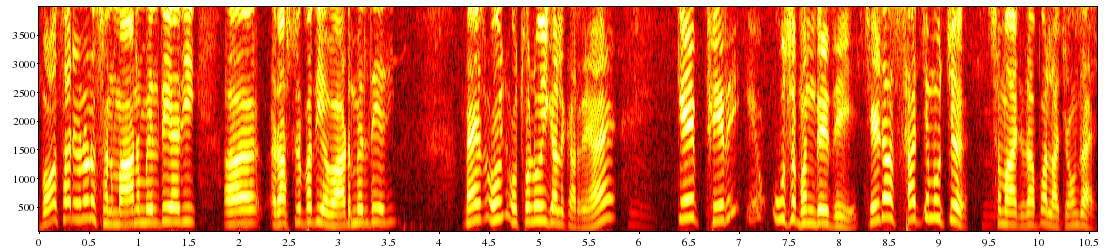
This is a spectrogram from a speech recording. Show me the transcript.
ਬਹੁਤ ਸਾਰੇ ਉਹਨਾਂ ਨੂੰ ਸਨਮਾਨ ਮਿਲਦੇ ਆ ਜੀ। ਅ, ਰਾਸ਼ਟਰਪਤੀ ਅਵਾਰਡ ਮਿਲਦੇ ਆ ਜੀ। ਮੈਂ ਉਹ ਉੱਥੋਂ ਨੂੰ ਹੀ ਗੱਲ ਕਰ ਰਿਹਾ ਹਾਂ ਕਿ ਫਿਰ ਇਹ ਉਸ ਬੰਦੇ ਦੇ ਜਿਹੜਾ ਸੱਚਮੁੱਚ ਸਮਾਜ ਦਾ ਭਲਾ ਚਾਹੁੰਦਾ ਹੈ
